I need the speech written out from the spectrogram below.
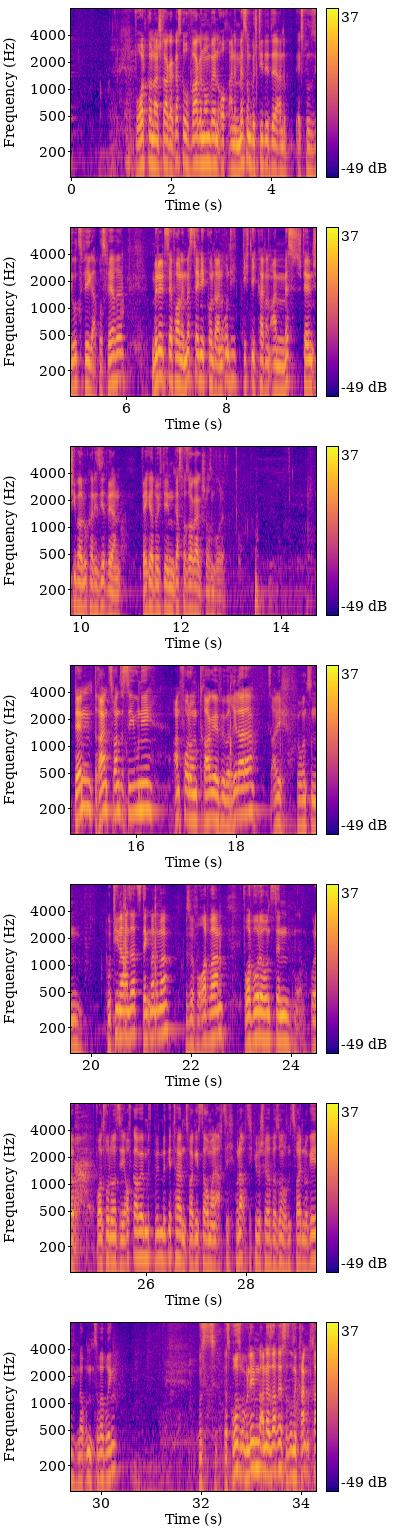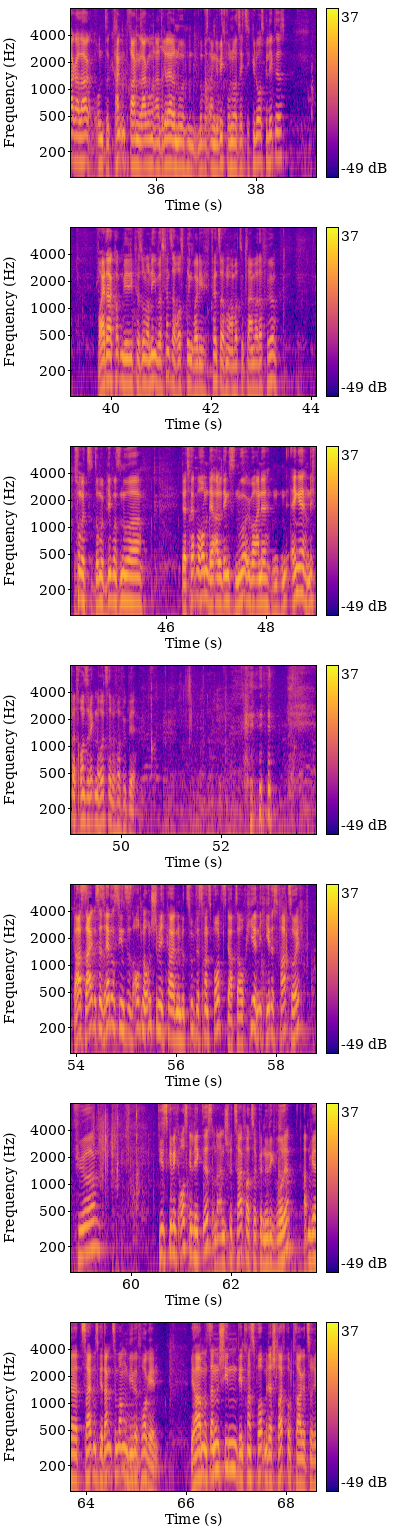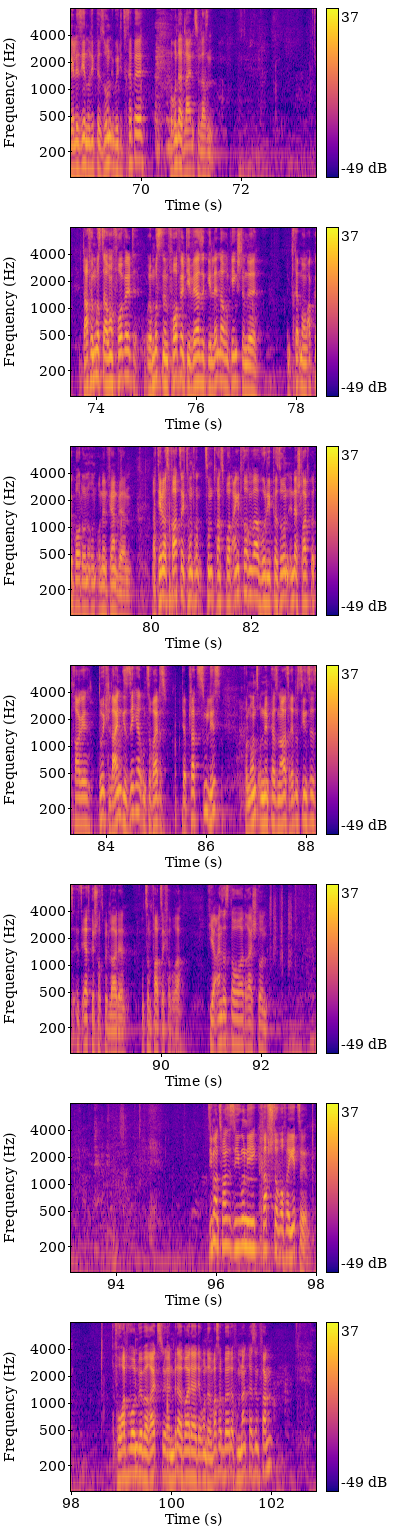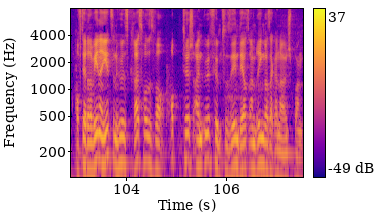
Vor Ort konnte ein starker Gasgeruch wahrgenommen werden. Auch eine Messung bestätigte eine explosionsfähige Atmosphäre. Mittels der vorhandenen Messtechnik konnte eine Undichtigkeit an einem Messstellenschieber lokalisiert werden, welcher durch den Gasversorger geschlossen wurde. Denn 23. Juni, Anforderung Tragehilfe über Drehleiter, ist eigentlich für uns ein Routineeinsatz, denkt man immer, bis wir vor Ort waren. Vor Ort wurde uns denn, oder vor uns wurde uns die Aufgabe mit, mitgeteilt, und zwar ging es darum, eine 80, 180 Kilo schwere Person aus dem zweiten OG nach unten zu verbringen. Das große Problem an der Sache ist, dass unsere, unsere Krankentragenlagerung an Drehleiter nur, nur bis einem Gewicht von 160 Kilo ausgelegt ist. Weiter konnten wir die Person auch nie übers Fenster rausbringen, weil die Fensteröffnung einfach zu klein war dafür. Somit, somit blieb uns nur der Treppenraum, der allerdings nur über eine enge, nicht vertrauenserweckende Holztreppe verfügte. da es seitens des Rettungsdienstes auch noch Unstimmigkeiten in Bezug des Transports gab, sah auch hier nicht jedes Fahrzeug für dieses Gewicht ausgelegt ist und ein Spezialfahrzeug benötigt wurde, hatten wir Zeit, uns Gedanken zu machen, wie wir vorgehen. Wir haben uns dann entschieden, den Transport mit der Schleifkorbtrage zu realisieren und die Person über die Treppe heruntergleiten zu lassen. Dafür musste aber im Vorfeld, oder mussten im Vorfeld diverse Geländer und Gegenstände im Treppenraum abgebaut und, und, und entfernt werden. Nachdem das Fahrzeug zum Transport eingetroffen war, wurde die Person in der Schleifgurttrage durch Leinen gesichert und soweit es der Platz zuließ, von uns und dem Personal des Rettungsdienstes ins Erdgeschoss begleitet und zum Fahrzeug verbracht. Hier Einsatzdauer drei Stunden. 27. Juni, Kraftstoff auf der Jetzel. Vor Ort wurden wir bereits durch einen Mitarbeiter der unteren Wasserbehörde vom Landkreis empfangen. Auf der Dravener Jetzel in Höhe des Kreishauses war optisch ein Ölfilm zu sehen, der aus einem Regenwasserkanal entsprang.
